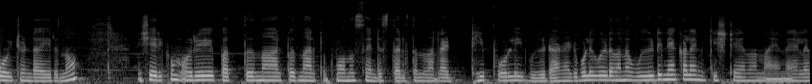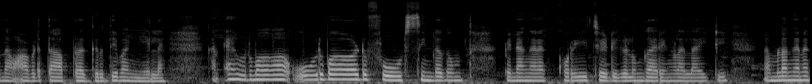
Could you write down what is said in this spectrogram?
പോയിട്ടുണ്ടായിരുന്നു. ശരിക്കും ഒരു പത്ത് നാൽപ്പത് നാൽപ്പത്തി മൂന്ന് സെന്റ് സ്ഥലത്ത് നല്ല അടിപൊളി വീടാണ്. അടിപൊളി വീട് എന്ന് പറഞ്ഞാൽ വീടിനേക്കാൾ എനിക്കിഷ്ടമായെന്ന് പറഞ്ഞു കഴിഞ്ഞാൽ അവിടുത്തെ ആ പ്രകൃതി ഭംഗിയല്ലേ? കാരണം ഒരുപാട് ഒരുപാട് ഫ്രൂട്ട്സിന്റെതും പിന്നെ അങ്ങനെ കുറേ ചെടികളും കാര്യങ്ങളെല്ലാം ആയിട്ട് നമ്മളങ്ങനെ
